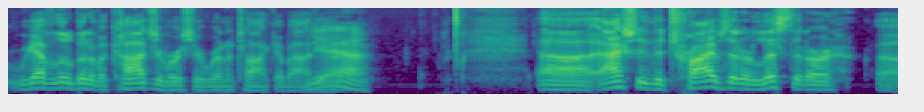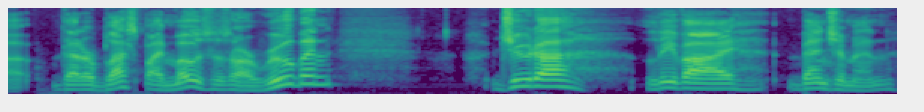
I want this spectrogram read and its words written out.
we- have a little bit of a controversy we're going to talk about. here Yeah. uh, actually the tribes that are listed are uh, that are blessed by Moses are Reuben, Judah, Levi, Benjamin,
